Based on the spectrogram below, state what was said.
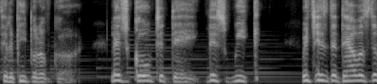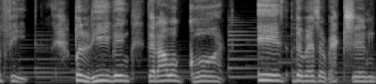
to the people of God. Let's go today, this week, which is the devil's defeat believing that our God is the resurrection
